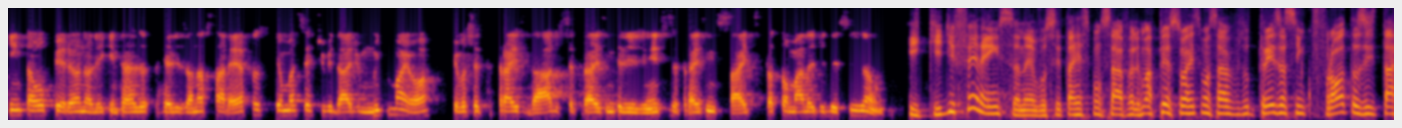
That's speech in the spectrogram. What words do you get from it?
quem está operando ali, quem está realizando as tarefas, ter uma assertividade muito maior, porque você traz dados, você traz inteligência, você traz insights para tomada de decisão. E que diferença, né? Você está responsável, uma pessoa responsável por três a cinco frotas e está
